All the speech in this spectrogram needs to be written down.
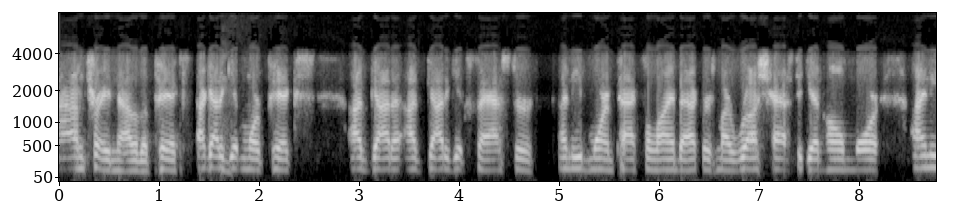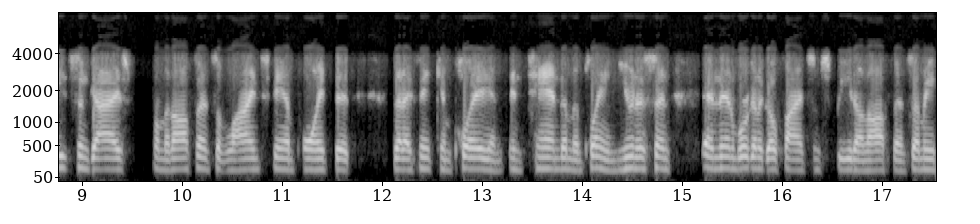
I'm trading out of the pick. I got to get more picks. I've got to I've got to get faster. I need more impactful linebackers. My rush has to get home more. I need some guys from an offensive line standpoint that that I think can play in, in tandem and play in unison. And then we're going to go find some speed on offense. I mean,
